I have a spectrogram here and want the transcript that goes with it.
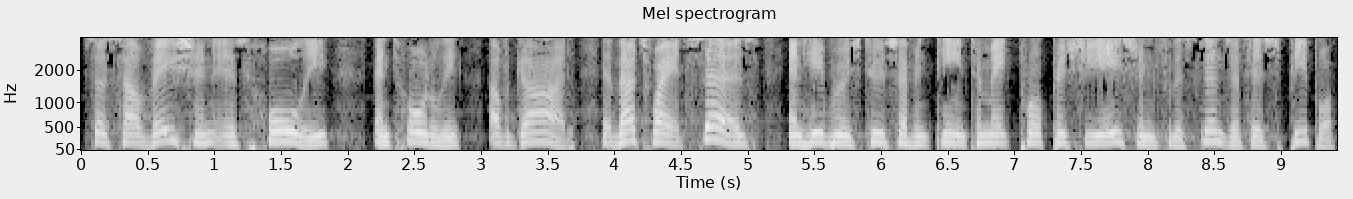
So salvation is wholly and totally of God. And that's why it says in Hebrews 2.17 to make propitiation for the sins of his people.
